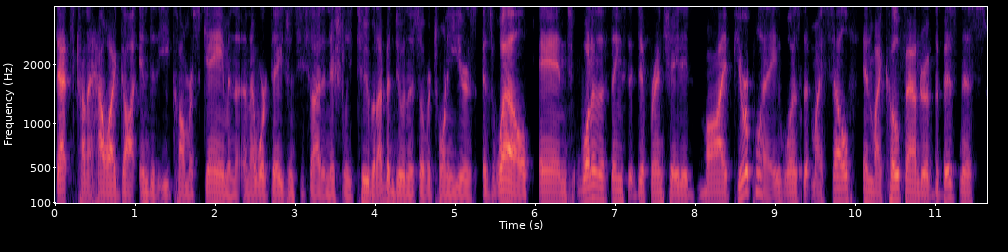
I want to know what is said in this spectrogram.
that's kind of how I got into the e-commerce game. And, and I worked agency side initially too, but I've been doing this over 20 years as well. And one of the things that differentiated my pure play was that myself and my co-founder of the business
